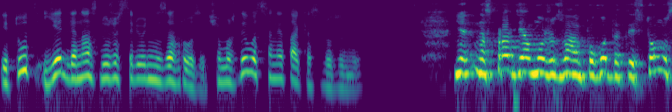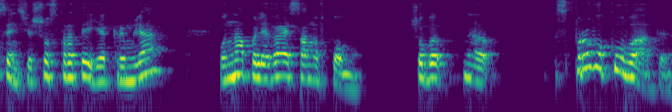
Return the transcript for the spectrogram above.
і тут є для нас дуже серйозні загрози. Чи можливо це не так я зрозумів? Ні, насправді я можу з вами погодитись в тому сенсі, що стратегія Кремля вона полягає саме в тому, щоб е, спровокувати,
